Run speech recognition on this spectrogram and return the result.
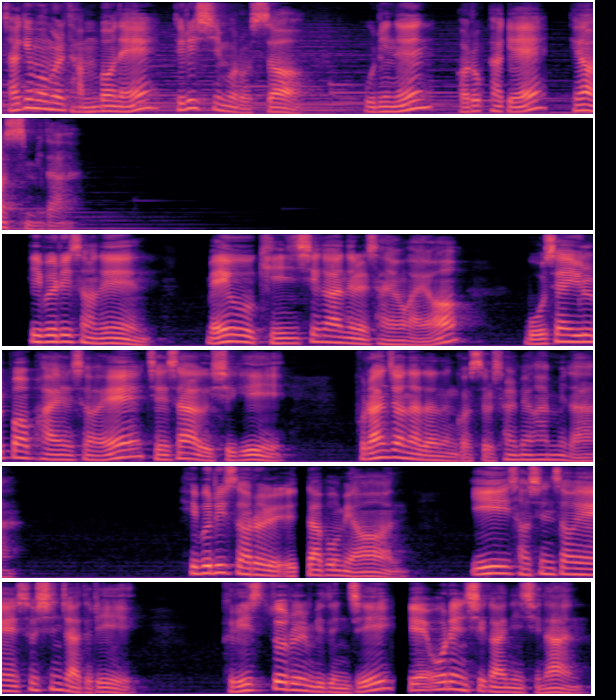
자기 몸을 단번에 들이심으로써 우리는 거룩하게 되었습니다. 히브리서는 매우 긴 시간을 사용하여 모세율법 하에서의 제사 의식이 불완전하다는 것을 설명합니다. 히브리서를 읽다 보면 이 서신서의 수신자들이 그리스도를 믿은 지 꽤 오랜 시간이 지난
